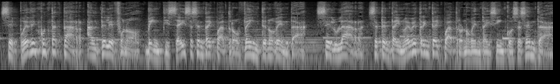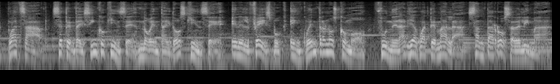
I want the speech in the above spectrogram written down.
Se pueden contactar al teléfono 2664-2090, celular 7934-9560, WhatsApp 7515-9215. En el Facebook encuéntranos como Funeraria Guatemala, Santa Rosa de Lima.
